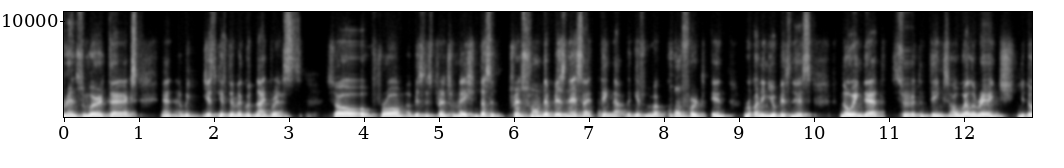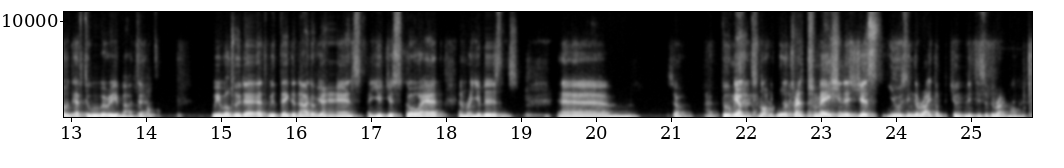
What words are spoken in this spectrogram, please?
ransomware attacks, and, and we just give them a good night rest. So from a business transformation, does it transform their business? I think that gives them a comfort in running your business, knowing that certain things are well arranged. You don't have to worry about that we will do that. We'll take that out of your hands and you just go ahead and run your business. Um, so uh, to me, Yep. it's not really a transformation. It's just using the right opportunities at the right moment.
